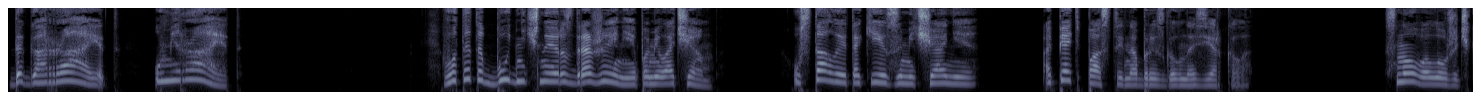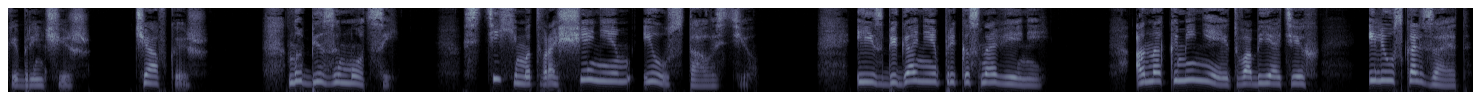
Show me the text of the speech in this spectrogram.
догорает, умирает. Вот это будничное раздражение по мелочам. Усталые такие замечания. Опять пастой набрызгал на зеркало. Снова ложечкой бренчишь, чавкаешь. Но без эмоций, с тихим отвращением и усталостью. И избегание прикосновений. Она каменеет в объятиях или ускользает.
